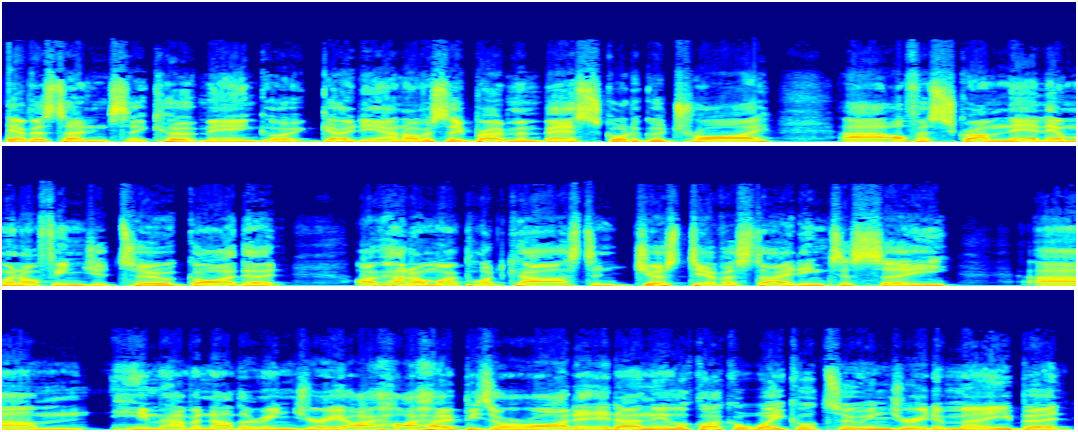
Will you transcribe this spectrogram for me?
devastating to see Kurt Mann go go down. Obviously, Bradman Best scored a good try uh, off a scrum there, then went off injured too. A guy that I've had on my podcast, and just devastating to see um, him have another injury. I, I hope he's all right. It only looked like a week or two injury to me, but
